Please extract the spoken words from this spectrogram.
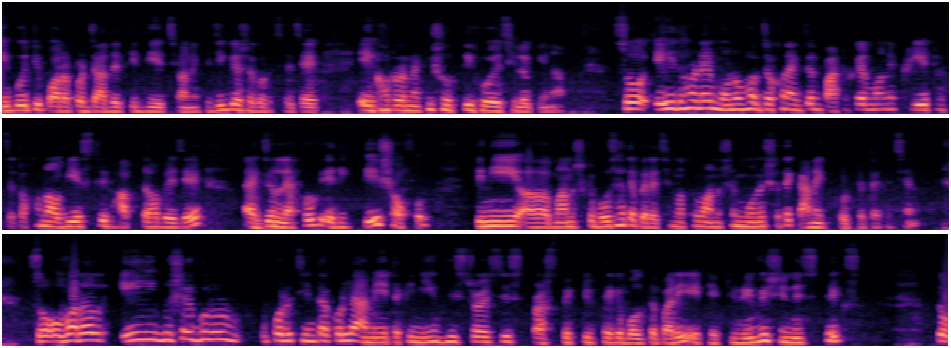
এই বইটি পড়ার পর যাদেরকে দিয়েছি, অনেকে জিজ্ঞাসা করেছে যে, এই ঘটনা কি সত্যি হয়েছিল কিনা? সো এই ধরনের মনোভাব যখন একজন পাঠকের মনে ক্রিয়েট হচ্ছে, তখন অবভিয়াসলি ভাবতে হবে যে, একজন লেখক এদিক দিয়ে সফল। তিনি মানুষকে বোঝাতে পেরেছেন অথবা মানুষের মনের সাথে কানেক্ট করতে পেরেছেন। সো ওভারঅল এই বিষয়গুলোর উপরে চিন্তা করলে আমি এটাকে নিউ হিস্টোরিসিস পার্সপেক্টিভ থেকে বলতে পারি। এটি একটি রিভিশনিস্ট টেক্সট তো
